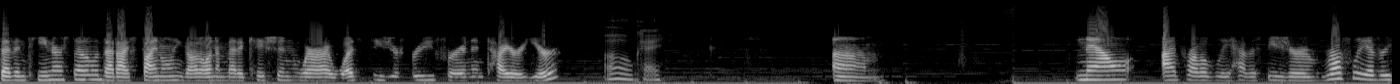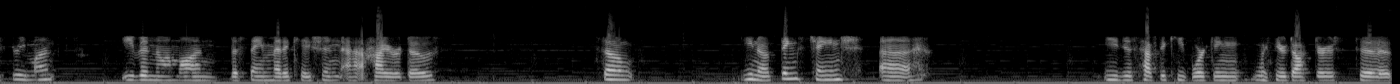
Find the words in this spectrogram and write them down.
17 or so that I finally got on a medication where I was seizure free for an entire year. Oh, okay. Um, now I probably have a seizure roughly every three months, even though I'm on the same medication at a higher dose. So, you know, things change. Uh, you just have to keep working with your doctors to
